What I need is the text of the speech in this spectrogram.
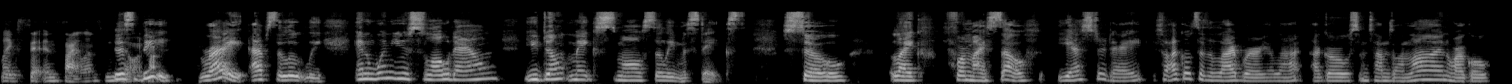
like sit in silence just be right absolutely and when you slow down you don't make small silly mistakes so like for myself yesterday so i go to the library a lot. I go sometimes online or i go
